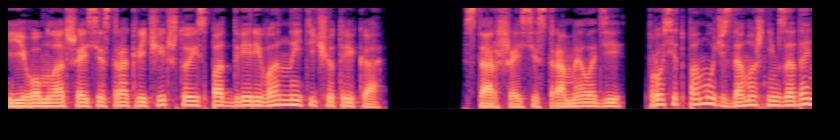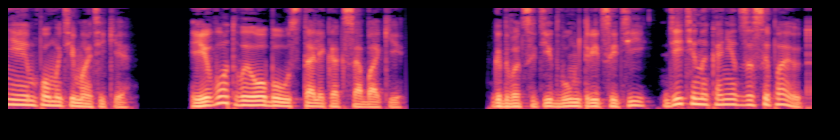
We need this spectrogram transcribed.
Его младшая сестра кричит, что из-под двери ванной течет река. Старшая сестра Мелоди просит помочь с домашним заданием по математике. И вот вы оба устали как собаки. К 22.30 дети наконец засыпают,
